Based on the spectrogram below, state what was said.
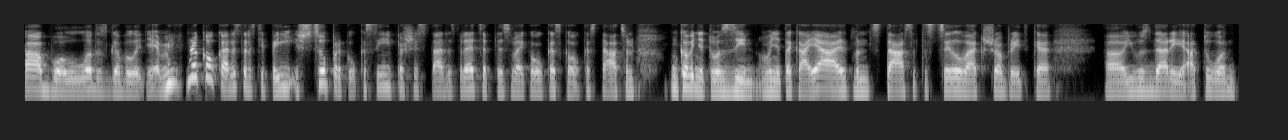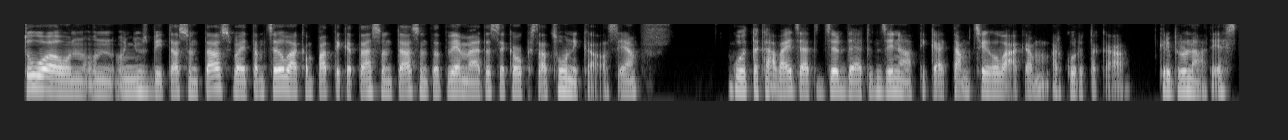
ābolu ledus gabaliņiem. nu, kaut kādas tādas super kaut kas īpašs, tādas receptes vai kaut kas, kaut kas tāds, un, un ka viņa to zina. Viņa tā kā, jā, man stāsta tas cilvēks šobrīd, ka uh, jūs darījāt to un to, un, un, un jums bija tas un tas, vai tam cilvēkam patika tas un tas, un tad vienmēr tas ir kaut kas tāds unikāls, jā. Ko tā kā vajadzētu dzirdēt un zināt tikai tam cilvēkam, ar kuru tā kā grib runāties,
